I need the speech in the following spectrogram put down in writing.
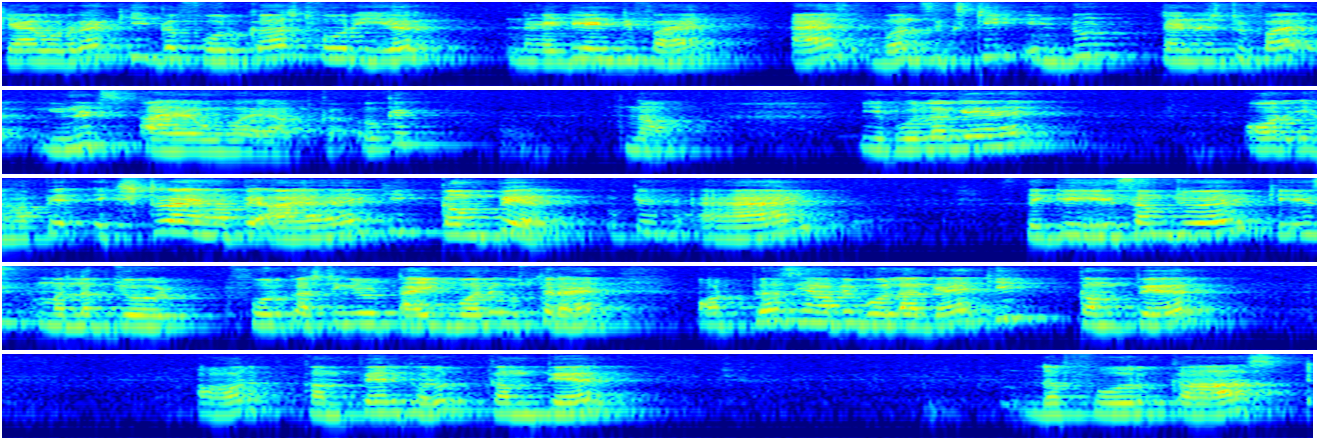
क्या बोल रहा है कि the forecast for year 1985 as 160 sixty into ten to five units आया हुआ है आपका ओके okay? नाउ ये बोला गया है और यहाँ पे एक्स्ट्रा यहाँ पे आया है कि कंपेयर ओके एंड देखिए, ये सम जो है केस मतलब जो फोरकास्टिंग जो टाइप वन है, उस तरह है। और प्लस यहाँ पे बोला गया है कि कंपेयर और कंपेयर करो compare the forecast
